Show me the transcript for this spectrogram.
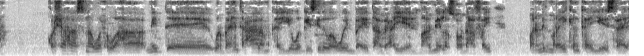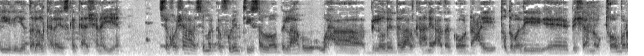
ah. Qorshahaasna wuxuu ahaa mid warbaahinta caalamka iyo wargeysyada waaweynba ay daabacayeen maalmihii la soo dhaafay waana mid maraykanka iyo israa'iil iyo dalal kale iska kaashanayeen si qorshahaasi marka fulintiisa loo bilaabo waxaa bilowday dagaalkaani adag oo dhacay toddobadii bishan oktoobar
